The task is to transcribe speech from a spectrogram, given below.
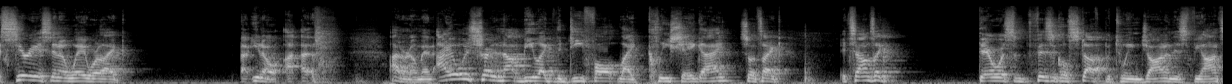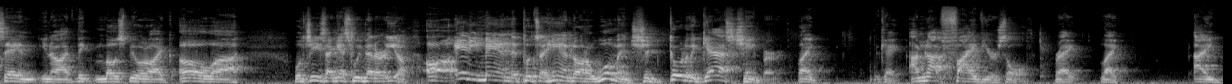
serious in a way where like uh, you know I, I, I don't know man. I always try to not be like the default like cliche guy. So it's like it sounds like there was some physical stuff between Jon and his fiance and you know i think most people are like oh uh, well geez i guess we better you know oh any man that puts a hand on a woman should go to the gas chamber. Like okay i'm not five years old right? Like i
